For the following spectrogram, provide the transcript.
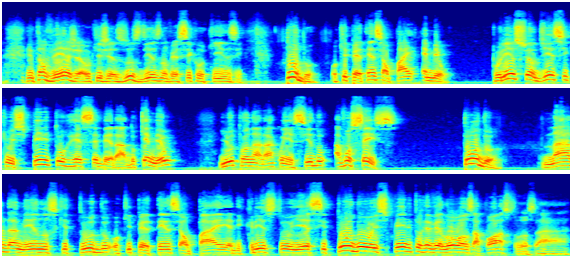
Então veja o que Jesus diz no versículo 15: Tudo o que pertence ao Pai é meu. Por isso eu disse que o Espírito receberá do que é meu e o tornará conhecido a vocês. Tudo Nada menos que tudo o que pertence ao Pai é de Cristo, e esse tudo o Espírito revelou aos apóstolos. Ah.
